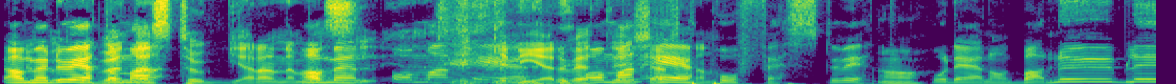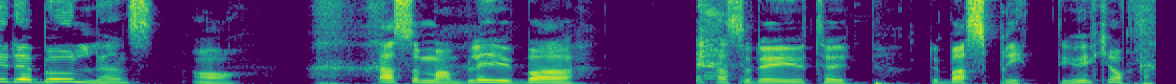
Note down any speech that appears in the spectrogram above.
Ja men du vet behöver om man, ens tugga den. Ja, bara men sl- om man, slinker ner, du vet, är, om man är på fest, du vet. Ja. Och det är någon bara nu blir det Bullens. ja. Alltså man blir ju bara, alltså det är ju typ, det bara spritter ju i kroppen.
